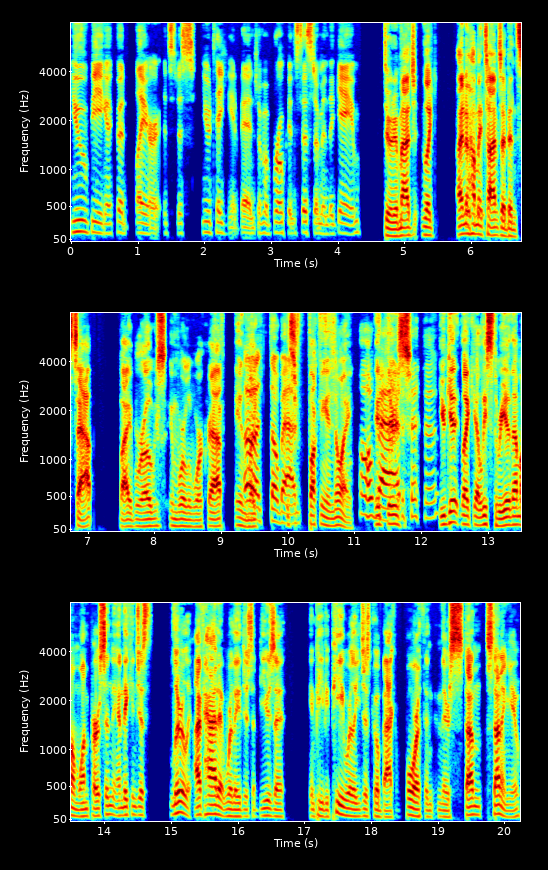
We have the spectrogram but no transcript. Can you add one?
you being a good player; it's just you taking advantage of a broken system in the game. Dude, imagine like I know how many times I've been sapped by rogues in World of Warcraft, and oh, like it's so bad. it's fucking annoying. Oh, bad. there's- You get like at least three of them on one person, and they can just literally. I've had it where they just abuse it in PvP, where they just go back and forth, and, and they're stun stunning you,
